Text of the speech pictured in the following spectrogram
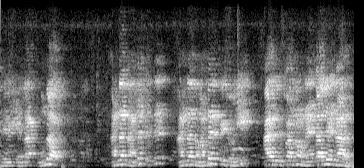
செவி எல்லாம் உண்டாக்கும். அந்தந்த அங்கத்துக்கு அந்தந்த மண்டலத்தை சொல்லி அதுக்கு சொன்ன உடனே கல் என்ன ஆகுது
